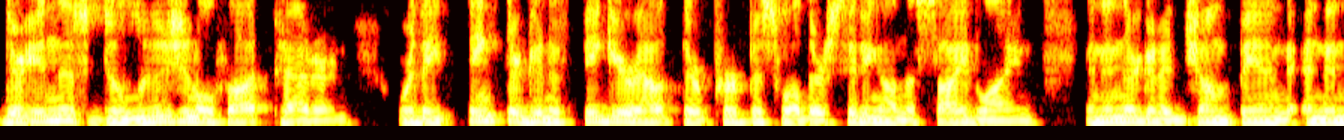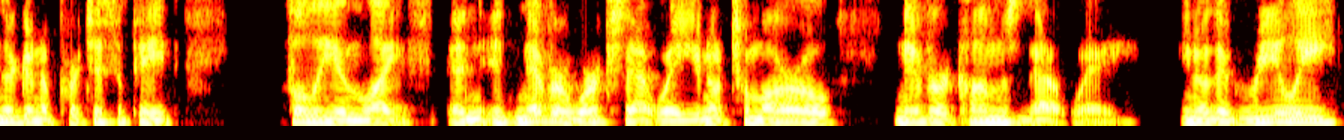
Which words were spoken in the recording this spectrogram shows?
they're in this delusional thought pattern where they think they're going to figure out their purpose while they're sitting on the sideline and then they're going to jump in and then they're going to participate fully in life. And it never works that way. You know tomorrow never comes that way. You know that really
